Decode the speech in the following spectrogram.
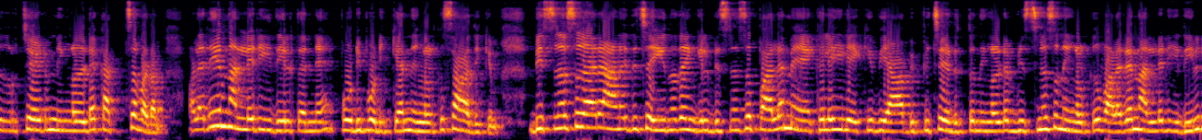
തീർച്ചയായിട്ടും നിങ്ങളുടെ കച്ചവടം വളരെ നല്ല രീതിയിൽ തന്നെ പൊടി പൊടിക്കാൻ നിങ്ങൾക്ക് സാധിക്കും. ബിസിനസ്സുകാരാണ് ഇത് ചെയ്യുന്നതെങ്കിൽ ബിസിനസ് പല മേഖലയിലേക്ക് വ്യാപിപ്പിച്ചെടുത്ത് നിങ്ങളുടെ ബിസിനസ് നിങ്ങൾക്ക് വളരെ നല്ല രീതിയിൽ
